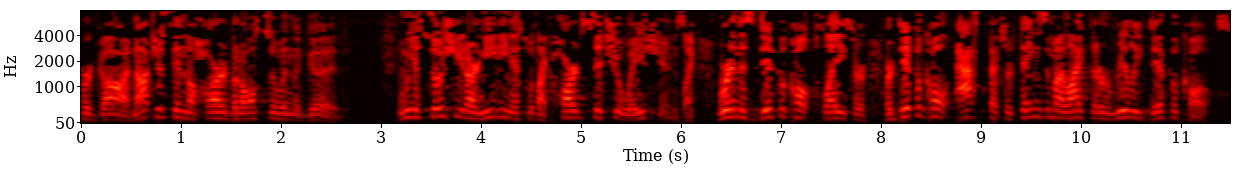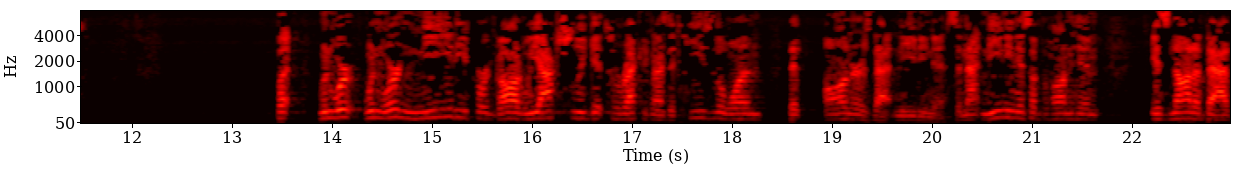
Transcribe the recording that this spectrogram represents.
for God, not just in the hard, but also in the good. And we associate our neediness with like hard situations, like we're in this difficult place or, or difficult aspects or things in my life that are really difficult. But when we're when we're needy for God, we actually get to recognize that He's the one that honors that neediness. And that neediness upon Him is not a bad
